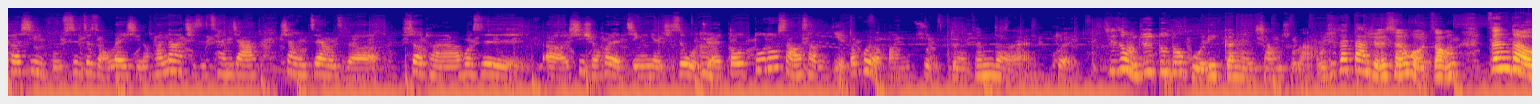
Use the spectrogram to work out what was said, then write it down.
科系不是这种类型的话，那其实参加像这样子的社团啊，或是呃系学会的经验，其实我觉得都多多少少也都会有帮助。对，真的哎，对，其实我们就是多多鼓励跟人相处啦。我觉得在大学生活中，真的，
